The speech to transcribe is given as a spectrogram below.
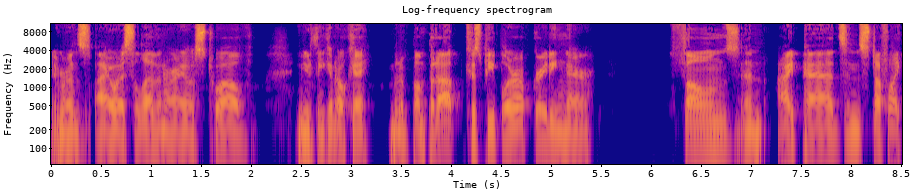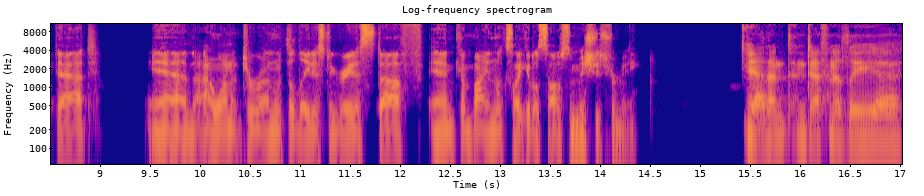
it runs iOS 11 or iOS 12, and you're thinking, okay, I'm going to bump it up because people are upgrading their phones and iPads and stuff like that. And I want it to run with the latest and greatest stuff. And Combine looks like it'll solve some issues for me. Yeah, then, then definitely uh,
